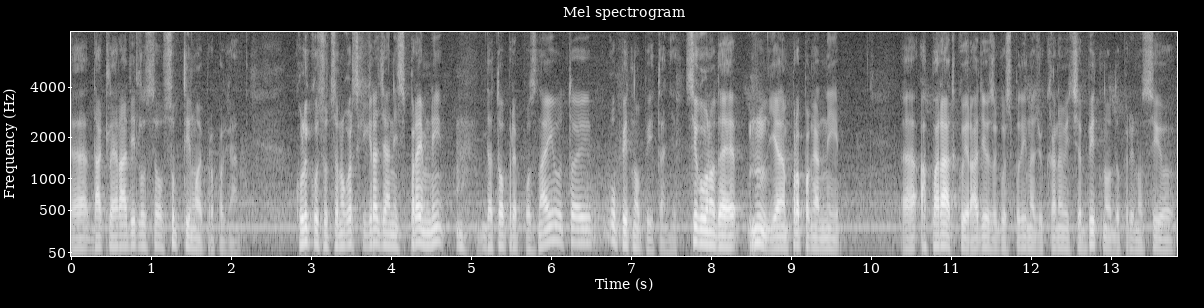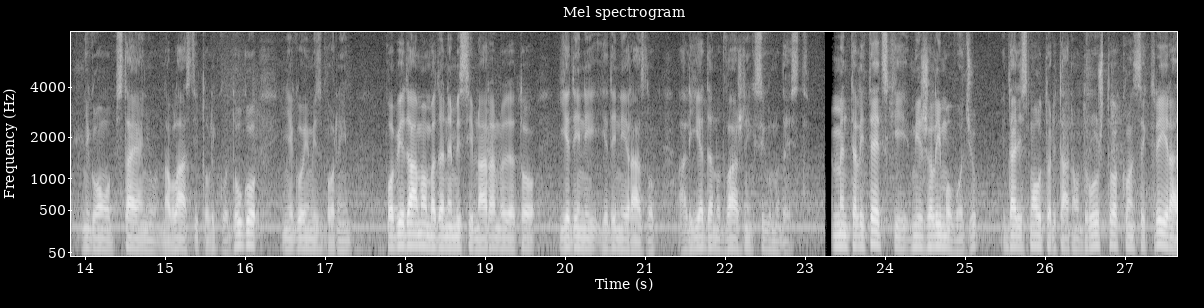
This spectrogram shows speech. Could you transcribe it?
E, dakle, radilo se o subtilnoj propagandi. Koliko su crnogorski građani spremni da to prepoznaju, to je upitno pitanje. Sigurno da je jedan propagandni e, aparat koji je radio za gospodina Đukanovića bitno doprinosio njegovom obstajanju na vlasti toliko dugo i njegovim izbornim pobjedama, mada ne mislim naravno da je to jedini, jedini razlog, ali jedan od važnijih sigurno dejstva. Mentalitetski mi želimo vođu i dalje smo autoritarno društvo, kojem se kreira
